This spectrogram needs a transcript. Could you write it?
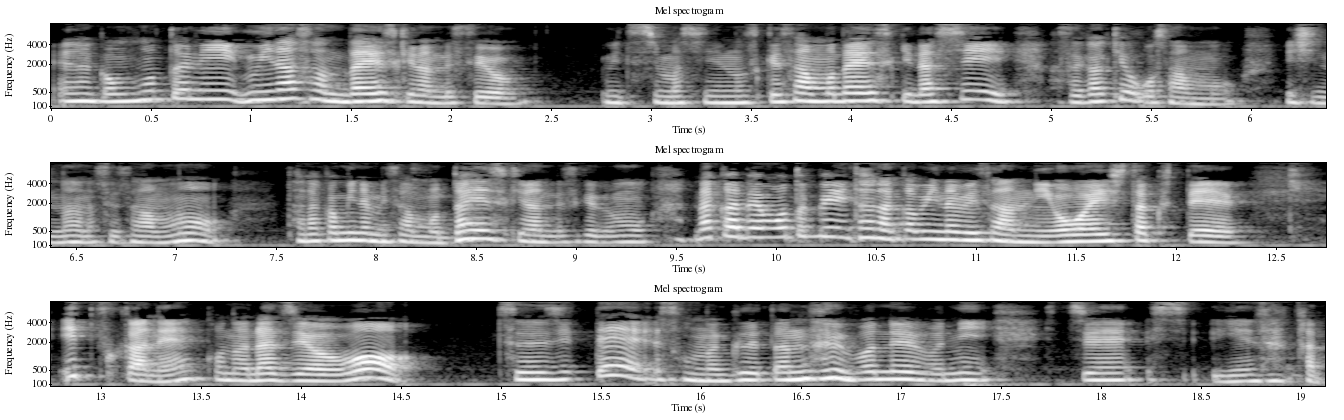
えなんかもう本当に皆さん大好きなんですよ。満島真之介さんも大好きだし、長谷川京子さんも、石野七瀬さんも、田中みな実さんも大好きなんですけども、中でも特に田中みな実さんにお会いしたくて、いつかね、このラジオを通じて、そのグータンヌーボヌーボに出演し、言えなかっ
